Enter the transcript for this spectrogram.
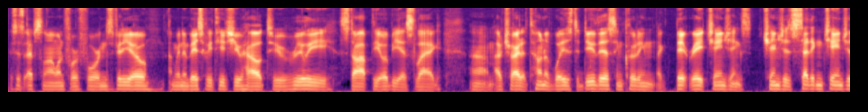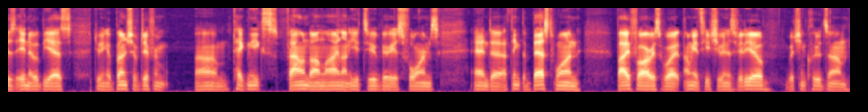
This is Epsilon144. In this video, I'm going to basically teach you how to really stop the OBS lag. Um, I've tried a ton of ways to do this, including like bitrate changings, changes, setting changes in OBS, doing a bunch of different um, techniques found online on YouTube, various forums, and uh, I think the best one by far is what I'm going to teach you in this video, which includes um,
